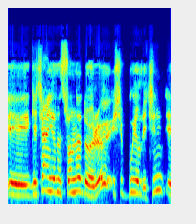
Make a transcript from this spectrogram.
e, geçen yılın sonuna doğru işte bu yıl için e,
